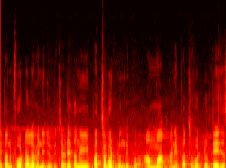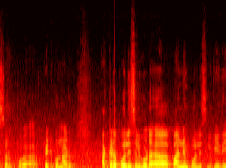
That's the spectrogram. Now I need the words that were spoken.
ఇతని ఫోటోలు అవన్నీ చూపించాడు. ఇతని పచ్చబొట్టు ఉంది. అమ్మ అనే పచ్చబొట్టు తేజస్వర్ పెట్టుకున్నాడు. అక్కడ పోలీసులు కూడా పాండ్యం పోలీసులకి ఇది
